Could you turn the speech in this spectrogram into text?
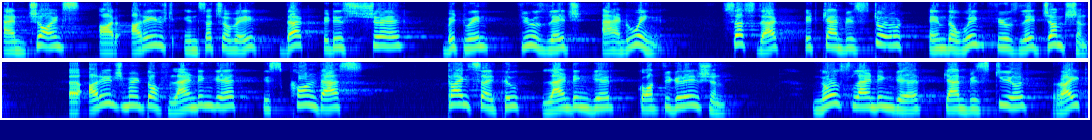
and joints are arranged in such a way that it is shared between fuselage and wing, such that it can be stored in the wing fuselage junction. The arrangement of landing gear is called as tricycle landing gear configuration. Nose landing gear can be steered right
